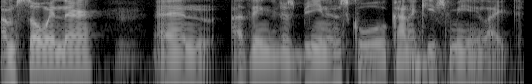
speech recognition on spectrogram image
I'm so in there, and I think just being in school kind of keeps me like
